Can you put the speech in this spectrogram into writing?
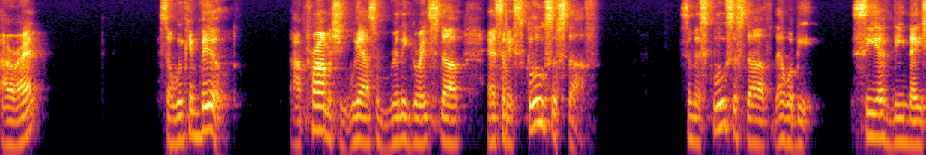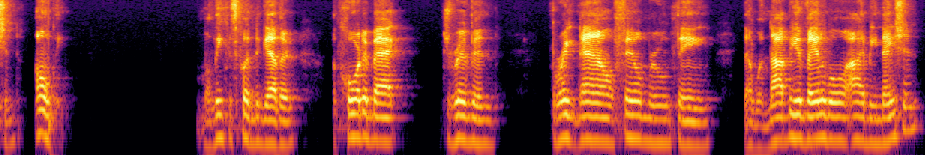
All right. So we can build. I promise you, we have some really great stuff and some exclusive stuff. Some exclusive stuff that will be CFB Nation only. Malik is putting together a quarterback driven breakdown film room thing that will not be available on IB Nation.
